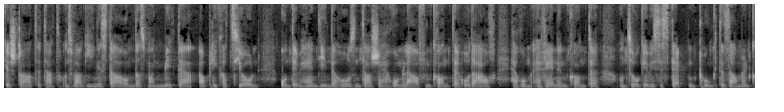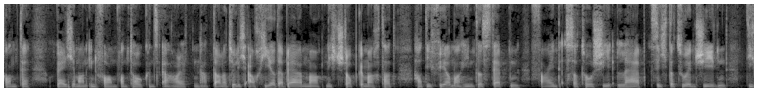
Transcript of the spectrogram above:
gestartet hat. Und zwar ging es darum, dass man mit der Applikation und dem Handy in der Hosentasche herumlaufen konnte oder auch herumrennen konnte und so gewisse Steppenpunkte sammeln konnte, welche man in Form von Tokens erhalten hat. Da natürlich auch hier der Bärenmarkt nicht Stopp gemacht hat, hat die Firma hinter Steppen, Find Satoshi Lab, sich dazu entschieden, die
